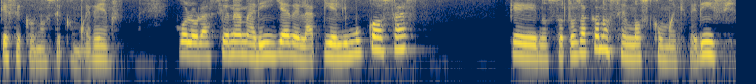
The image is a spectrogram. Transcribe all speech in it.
que se conoce como edema. Coloración amarilla de la piel y mucosas, que nosotros la conocemos como ictericia.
